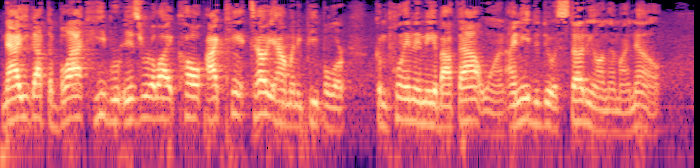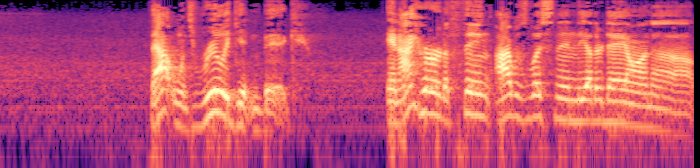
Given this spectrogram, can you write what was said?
now you got the black Hebrew Israelite cult, I can't tell you how many people are complaining to me about that one. I need to do a study on them, I know. That one's really getting big. And I heard a thing, I was listening the other day on, uh,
